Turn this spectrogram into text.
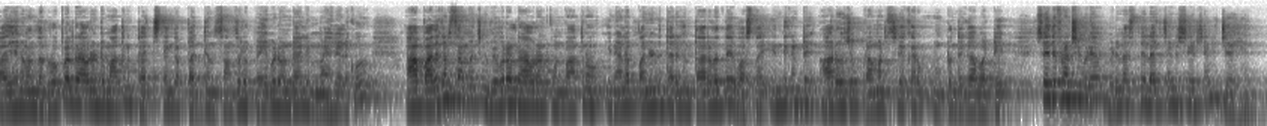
పదిహేను వందల రూపాయలు రావాలంటే మాత్రం ఖచ్చితంగా పద్దెనిమిది సంవత్సరాలు పైబడి ఉండాలి మహిళలకు. ఆ పథకానికి సంబంధించిన వివరాలు రావాలనుకుంటే మాత్రం ఈ నెల పన్నెండు తరిగిన తర్వాతే వస్తాయి. ఎందుకంటే ఆ రోజు ప్రమాణ స్వీకారం ఉంటుంది కాబట్టి. సో ఇది ఫ్రెండ్స్ వీడియో. వీడియో నచ్చితే లైక్ చేయండి షేర్ చేయండి. జై హింద్.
